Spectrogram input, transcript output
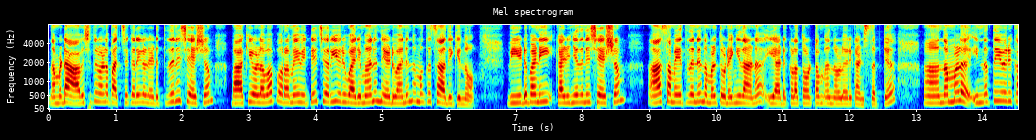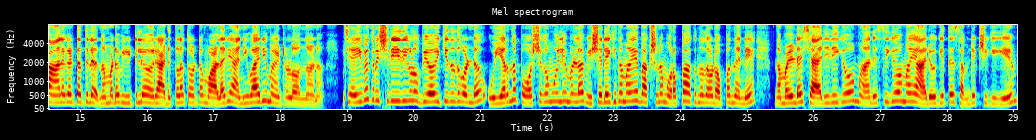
നമ്മുടെ ആവശ്യത്തിനുള്ള പച്ചക്കറികൾ എടുത്തതിന് ശേഷം ബാക്കിയുള്ളവ പുറമേ വിറ്റ് ചെറിയൊരു വരുമാനം നേടുവാനും നമുക്ക് സാധിക്കുന്നു. വീട് പണി കഴിഞ്ഞതിന് ശേഷം ആ സമയത്ത് തന്നെ നമ്മൾ തുടങ്ങിയതാണ് ഈ അടുക്കളത്തോട്ടം എന്നുള്ളൊരു കൺസെപ്റ്റ് നമ്മൾ ഇന്നത്തെ ഒരു കാലഘട്ടത്തിൽ നമ്മുടെ വീട്ടിലെ ഒരു അടുക്കളത്തോട്ടം വളരെ അനിവാര്യമായിട്ടുള്ള ഒന്നാണ്. ജൈവ കൃഷി രീതികൾ ഉപയോഗിക്കുന്നത് കൊണ്ട് ഉയർന്ന പോഷകമൂല്യമുള്ള വിഷരഹിതമായ ഭക്ഷണം ഉറപ്പാക്കുന്നതോടൊപ്പം തന്നെ നമ്മളുടെ ശാരീരികവും മാനസികവുമായ ആരോഗ്യത്തെ സംരക്ഷിക്കുകയും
